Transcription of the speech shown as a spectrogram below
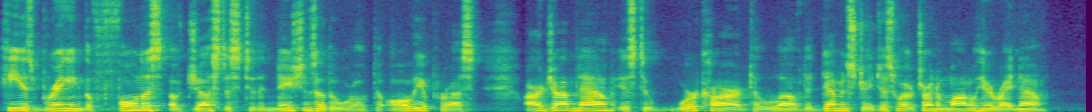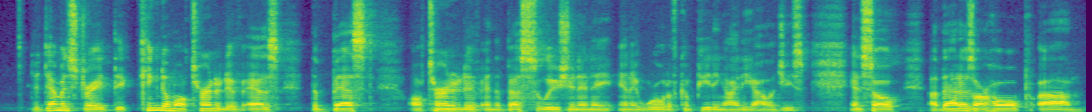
He is bringing the fullness of justice to the nations of the world, to all the oppressed. Our job now is to work hard, to love, to demonstrate just what we're trying to model here right now to demonstrate the kingdom alternative as the best alternative and the best solution in a in a world of competing ideologies. And so uh, that is our hope. Um,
